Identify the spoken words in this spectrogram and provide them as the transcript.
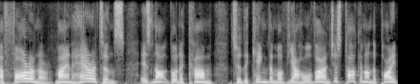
a foreigner. My inheritance is not going to come to the kingdom of Yahovah. And just talking on the point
